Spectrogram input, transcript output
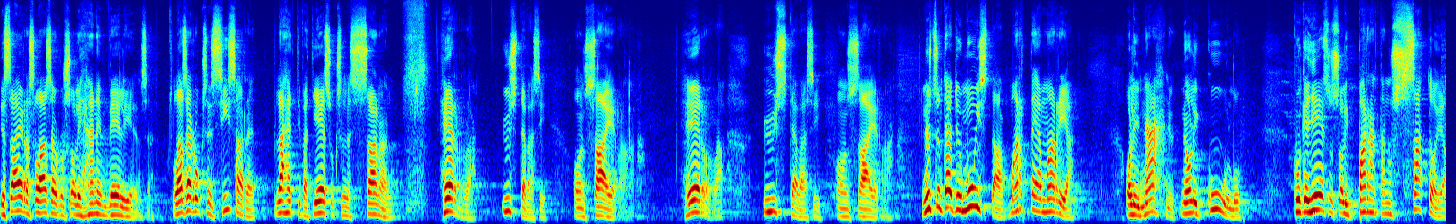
Ja sairas Lasarus oli hänen veljensä. Lasaruksen sisaret lähettivät Jeesukselle sanan, Herra, ystäväsi on sairaana. Herra, ystäväsi on sairaana. Nyt sun täytyy muistaa, Martta ja Maria oli nähnyt, ne oli kuullut, kuinka Jeesus oli parantanut satoja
